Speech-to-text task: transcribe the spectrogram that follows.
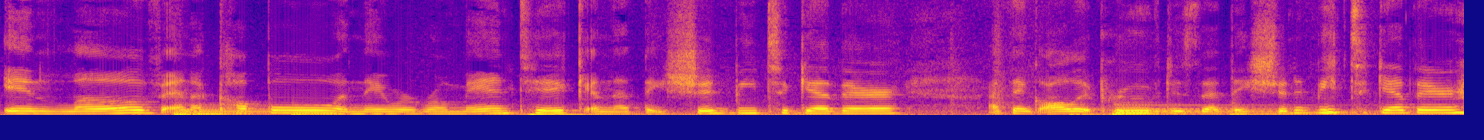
in love and a couple and they were romantic and that they should be together. I think all it proved is that they shouldn't be together.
